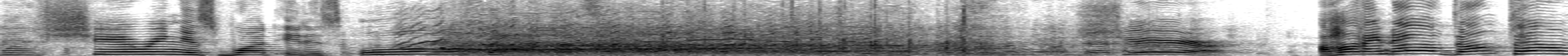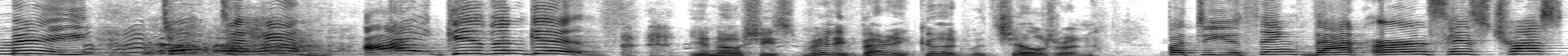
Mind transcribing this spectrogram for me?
Well, sharing is what it is all about. Share. I know, don't tell me. Talk to him. I give and give. You know, she's really very good with children. But do you think that earns his trust?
